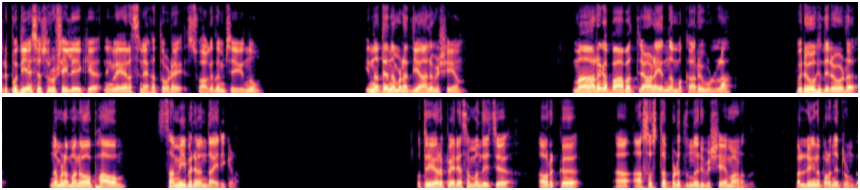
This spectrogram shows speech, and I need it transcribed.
ഒരു പുതിയ ശുശ്രൂഷയിലേക്ക് നിങ്ങളെ ഏറെ സ്നേഹത്തോടെ സ്വാഗതം ചെയ്യുന്നു. ഇന്നത്തെ നമ്മുടെ ധ്യാന വിഷയം മാരക പാപത്തിലാണ് എന്ന് നമുക്കറിവുള്ള പുരോഹിതരോട് നമ്മുടെ മനോഭാവം സമീപനം എന്തായിരിക്കണം? ഒത്തിരിയേറെ പേരെ സംബന്ധിച്ച് അവർക്ക് അസ്വസ്ഥപ്പെടുത്തുന്ന ഒരു വിഷയമാണത്. പലരും ഇങ്ങനെ പറഞ്ഞിട്ടുണ്ട്.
